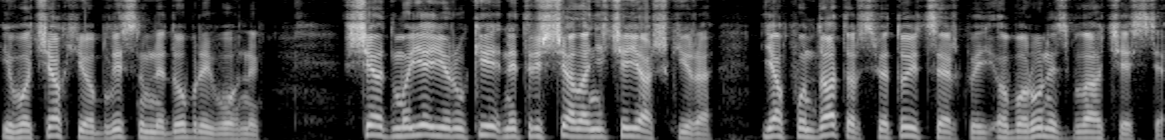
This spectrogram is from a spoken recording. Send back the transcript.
і в очах його блиснув недобрий вогник. Ще від моєї руки не тріщала нічия шкіра. Я фундатор Святої церкви й оборонець благочестя.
